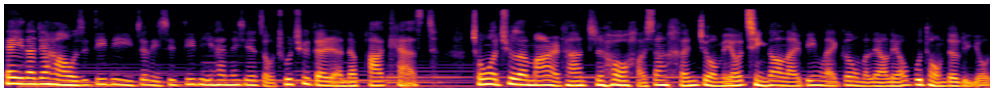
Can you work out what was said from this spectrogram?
嘿，大家好，我是弟弟，这里是弟弟和那些走出去的人的 Podcast。从我去了马耳他之后，好像很久没有请到来宾来跟我们聊聊不同的旅游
